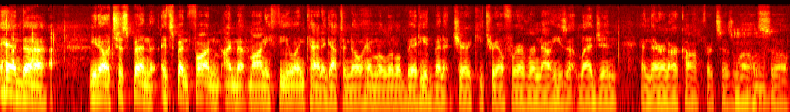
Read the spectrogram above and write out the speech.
and uh, you know, it's just been it's been fun. I met Monty Thielen, kind of got to know him a little bit. He had been at Cherokee Trail forever, and now he's at Legend, and they're in our conference as well. Mm-hmm. So,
